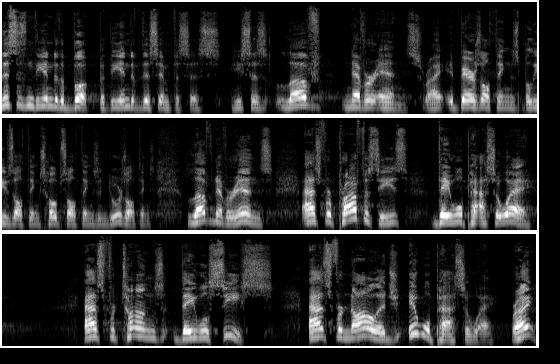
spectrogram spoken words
this isn't the end of the book, but the end of this emphasis. He says, Love never ends, right? It bears all things, believes all things, hopes all things, endures all things. Love never ends. As for prophecies, they will pass away. As for tongues, they will cease. As for knowledge, it will pass away, right?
